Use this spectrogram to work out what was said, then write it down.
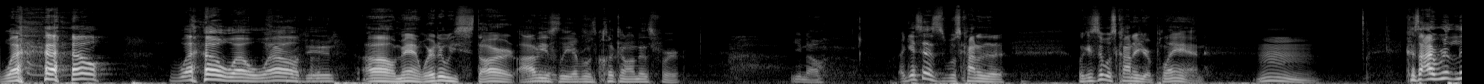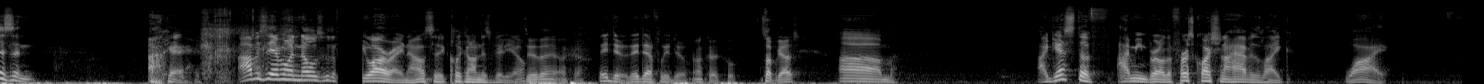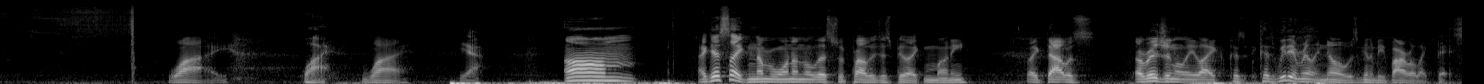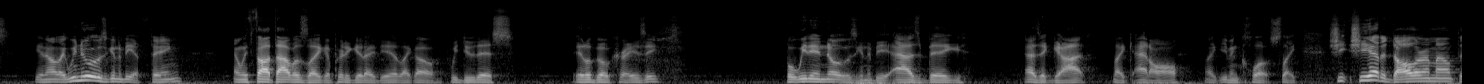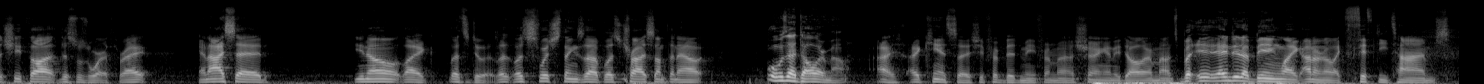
Well, well, well, well, dude. Oh man, where do we start? Obviously, everyone's clicking on this for, you know, I guess that was kind of the, I guess it was kind of your plan. Hmm. Cause I really listen. Okay, obviously everyone knows who the f- you are right now, so they click on this video. Do they? Okay. They do. They definitely do. Okay, cool. What's up, guys? Um, I guess the, f- I mean, bro, the first question I have is like, why? Why? Why? Why? Yeah. Um, I guess like number one on the list would probably just be like money. Like that was originally like because because we didn't really know it was gonna be viral like this. You know, like we knew it was gonna be a thing, and we thought that was like a pretty good idea. Like, oh, if we do this, it'll go crazy. But we didn't know it was gonna be as big as it got, like at all, like even close. Like she she had a dollar amount that she thought this was worth, right? And I said, you know, like let's do it. Let, let's switch things up. Let's try something out. What was that dollar amount? I, I can't say she forbid me from uh, sharing any dollar amounts, but it ended up being like I don't know, like fifty times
